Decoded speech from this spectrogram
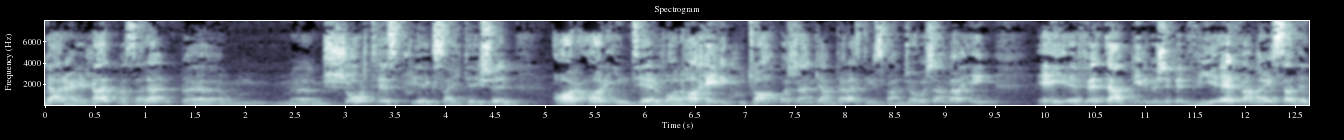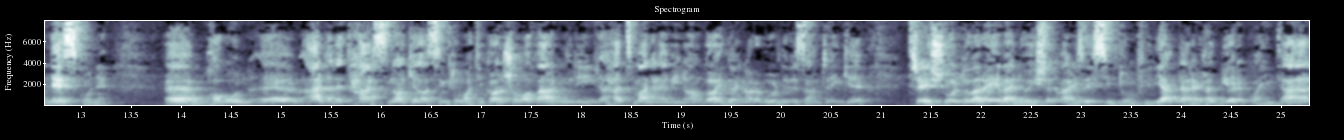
در حقیقت مثلا short pre-excitation RR interval ها خیلی کوتاه باشن کمتر از 250 باشن و این AF تبدیل بشه به VF و مریض sudden death کنه. خب اون عدد ترسناک asymptomatic ها رو شما فرمودین حتما همین هم guideline ها رو برده به سمت اینکه threshold رو برای اولویشن مریضای symptom free هم در حقیقت بیاره پایینتر.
